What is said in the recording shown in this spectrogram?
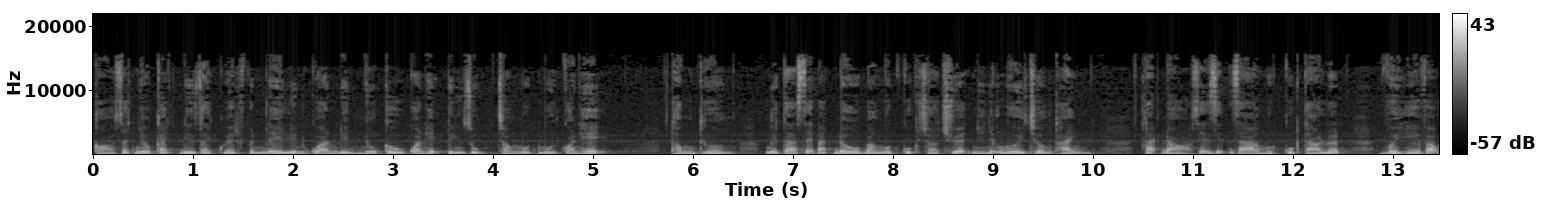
Có rất nhiều cách để giải quyết vấn đề liên quan đến nhu cầu quan hệ tình dục trong một mối quan hệ. Thông thường, người ta sẽ bắt đầu bằng một cuộc trò chuyện như những người trưởng thành. Tại đó sẽ diễn ra một cuộc thảo luận với hy vọng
